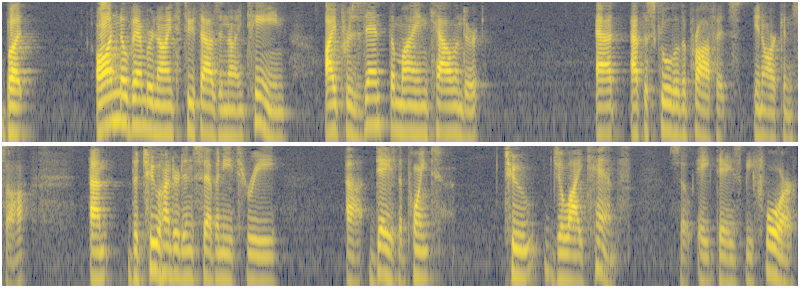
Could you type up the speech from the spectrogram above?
but on November 9th, 2019, I present the Mayan calendar at, at the School of the Prophets in Arkansas. Um, the 273 uh, days that point to July 10th, so eight days before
